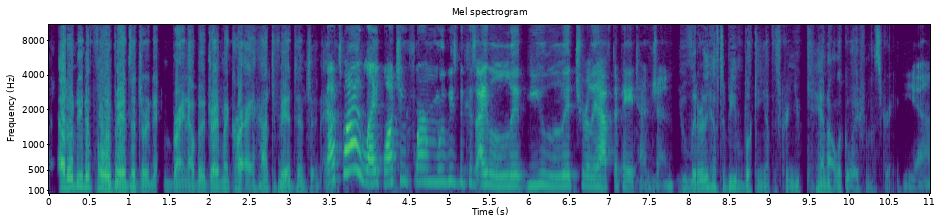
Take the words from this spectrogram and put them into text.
I don't need to fully pay attention right now, but drive my car, I had to pay attention. That's why I like watching foreign movies because I lit you literally have to pay attention. you literally have to be looking at the screen. You cannot look away from the screen. Yeah.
